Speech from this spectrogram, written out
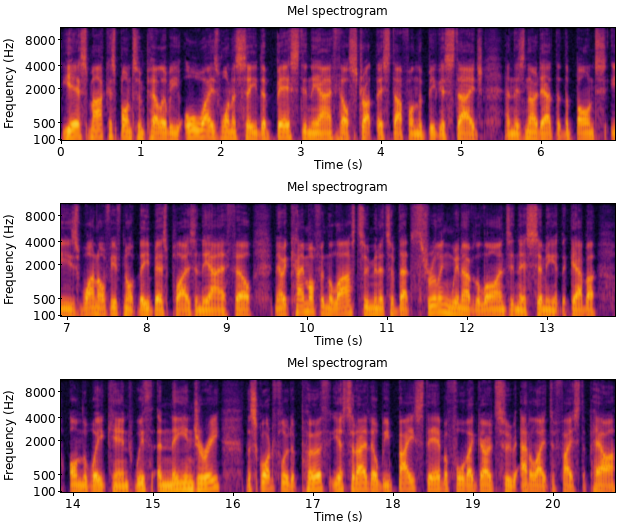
Yes, Marcus Bontempelli, we always want to see the best in the AFL strut their stuff on the biggest stage, and there's no doubt that the Bont is one of, if not the best players in the AFL. Now, he came off in the last two minutes of that thrilling win over the Lions in their semi at the Gabba on the weekend with a knee injury. The squad flew to Perth yesterday. They'll be based there before they go to Adelaide to face the Power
